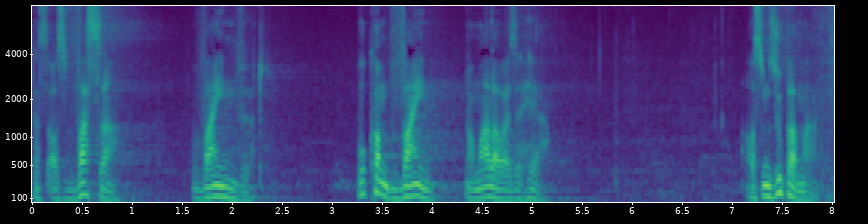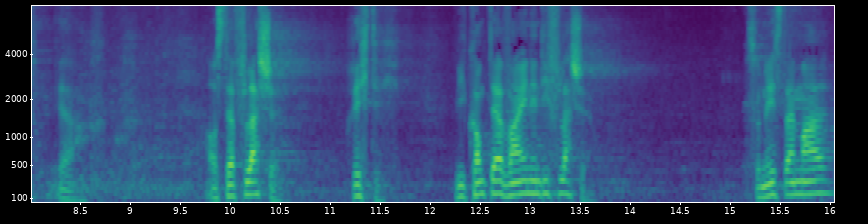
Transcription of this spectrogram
dass aus Wasser Wein wird? Wo kommt Wein normalerweise her? Aus dem Supermarkt, ja. Aus der Flasche, richtig. Wie kommt der Wein in die Flasche? Zunächst einmal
